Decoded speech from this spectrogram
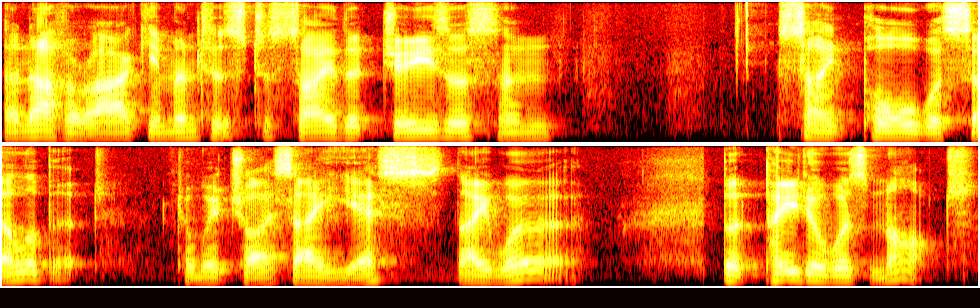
Another argument is to say that Jesus and St. Paul were celibate, to which I say yes, they were. But Peter was not,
